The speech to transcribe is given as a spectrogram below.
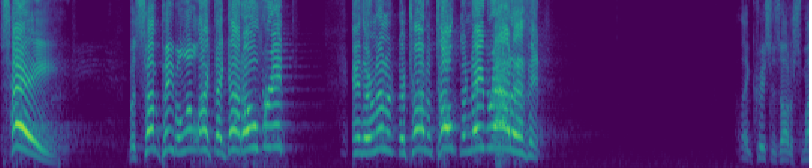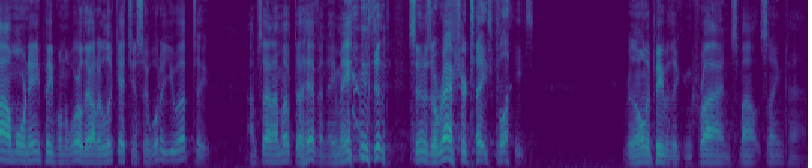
saved. But some people look like they got over it and they're, little, they're trying to talk their neighbor out of it. I think Christians ought to smile more than any people in the world. They ought to look at you and say, What are you up to? I'm saying I'm up to heaven. Amen. as soon as the rapture takes place, we're the only people that can cry and smile at the same time.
